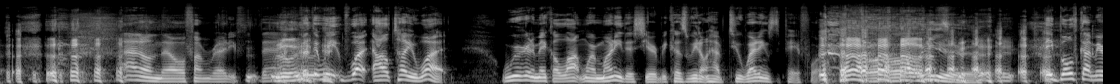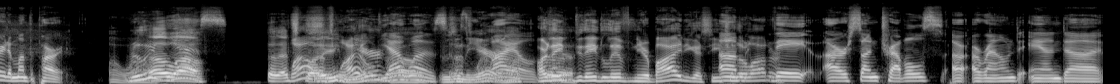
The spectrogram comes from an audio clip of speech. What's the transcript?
I don't know if I'm ready for that. Really? But then we, what? I'll tell you what. We're going to make a lot more money this year because we don't have two weddings to pay for. Oh yeah. they both got married a month apart. oh, Really? Oh wow, Yes. Oh, that's Wow, funny. that's wild. Yeah, it Wow. was. It was in the air, huh? Wild. Are they? Do they live nearby? Do you guys see each other a lot? Or? Um, They, our son travels uh, around, and uh,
